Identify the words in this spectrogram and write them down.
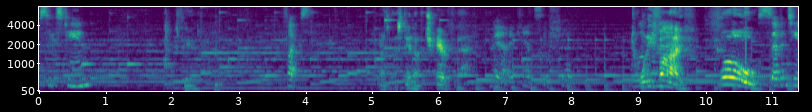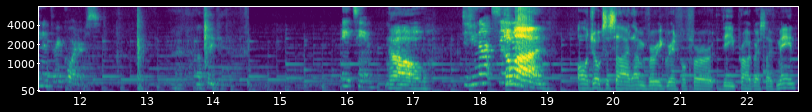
16 16. flex. I stand on the chair for that. Yeah, I can't see shit. 25. Whoa. 17 and three quarters. Uh, I'll take it. 18. No. Did you not see Come it? on. All jokes aside, I'm very grateful for the progress I've made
